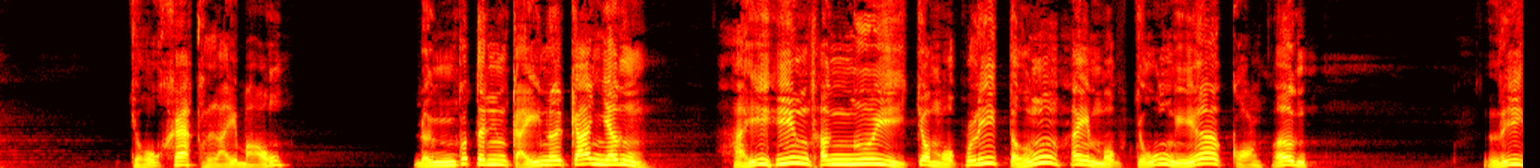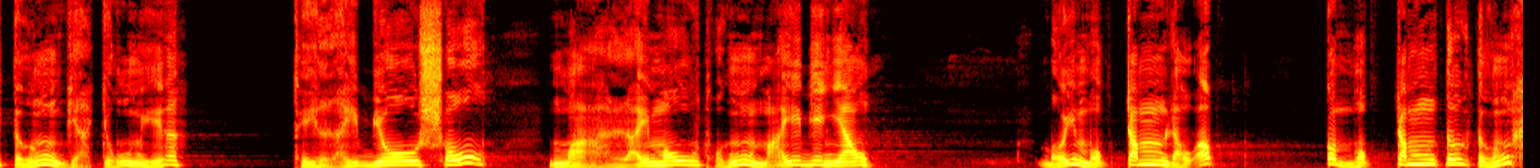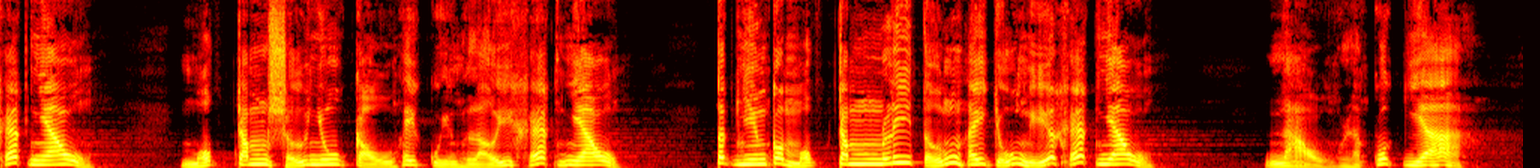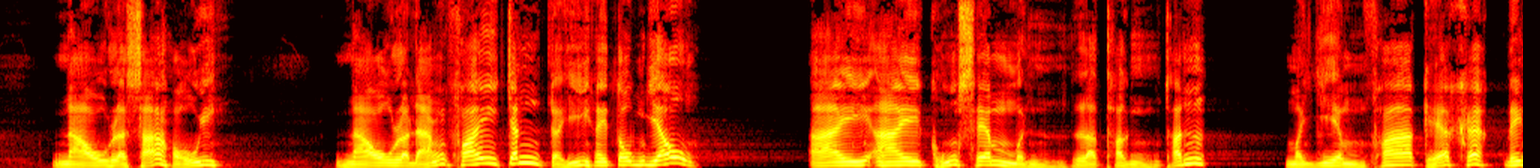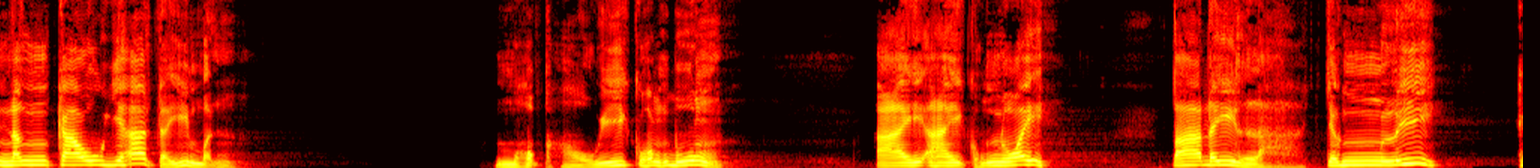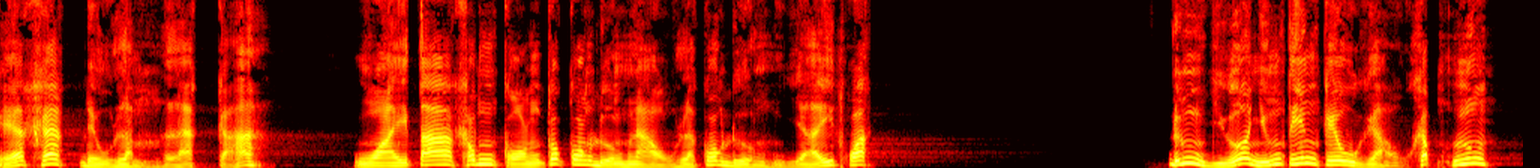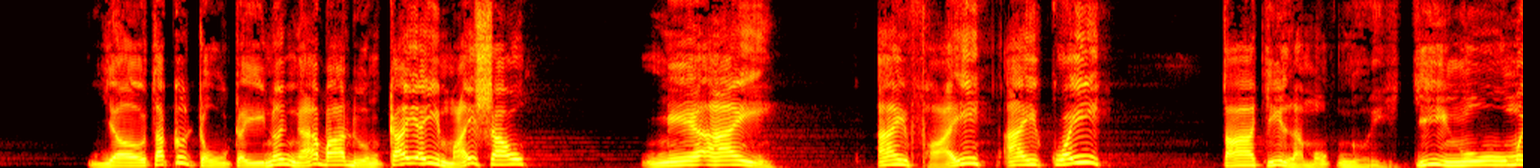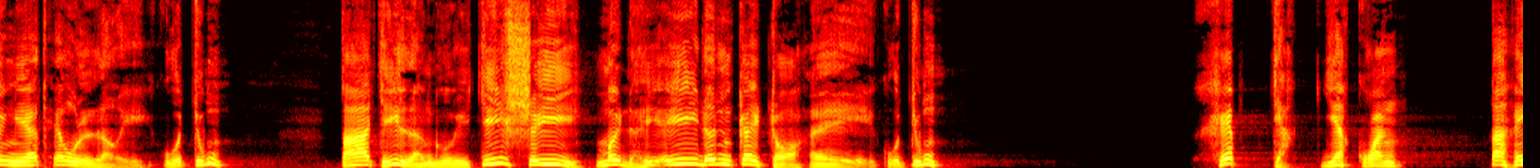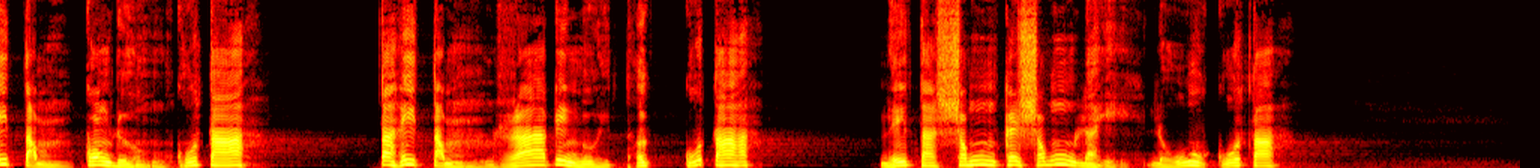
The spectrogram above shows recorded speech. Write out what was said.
Chỗ khác lại bảo, đừng có tin cậy nơi cá nhân hãy hiến thân ngươi cho một lý tưởng hay một chủ nghĩa còn hơn. Lý tưởng và chủ nghĩa thì lại vô số mà lại mâu thuẫn mãi với nhau. Bởi một trăm đầu óc, có một trăm tư tưởng khác nhau, một trăm sự nhu cầu hay quyền lợi khác nhau. Tất nhiên có một trăm lý tưởng hay chủ nghĩa khác nhau nào là quốc gia, nào là xã hội, nào là đảng phái chánh trị hay tôn giáo, ai ai cũng xem mình là thần thánh mà dèm pha kẻ khác để nâng cao giá trị mình. Một hội con buôn, ai ai cũng nói, ta đây là chân lý, kẻ khác đều lầm lạc cả ngoài ta không còn có con đường nào là con đường giải thoát. Đứng giữa những tiếng kêu gào khắp hướng, giờ ta cứ trụ trì nơi ngã ba đường cái ấy mãi sau nghe ai? Ai phải? Ai quấy? Ta chỉ là một người chí ngu mới nghe theo lời của chúng ta chỉ là người chí si mới để ý đến cái trò hề của chúng. Khép chặt giác quan, ta hãy tầm con đường của ta. Ta hãy tầm ra cái người thực của ta, để ta sống cái sống đầy đủ của ta.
